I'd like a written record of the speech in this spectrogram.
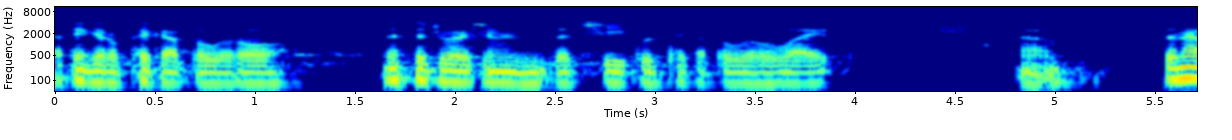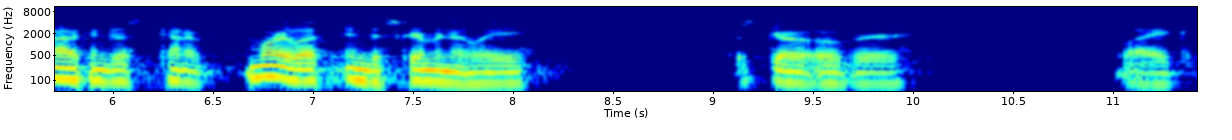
I think it'll pick up a little. In this situation, the cheek would pick up a little light. Um, so now I can just kind of more or less indiscriminately just go over like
